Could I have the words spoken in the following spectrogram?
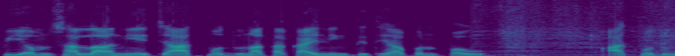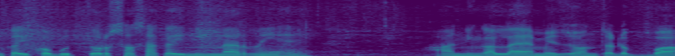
पी एम झालं आणि याच्या आतमधून आता काय निघते ते आपण पाहू. आतमधून काही कबूतर ससा काही निघणार नाही आहे. हा निघाला ॲमेझॉनचा डब्बा.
